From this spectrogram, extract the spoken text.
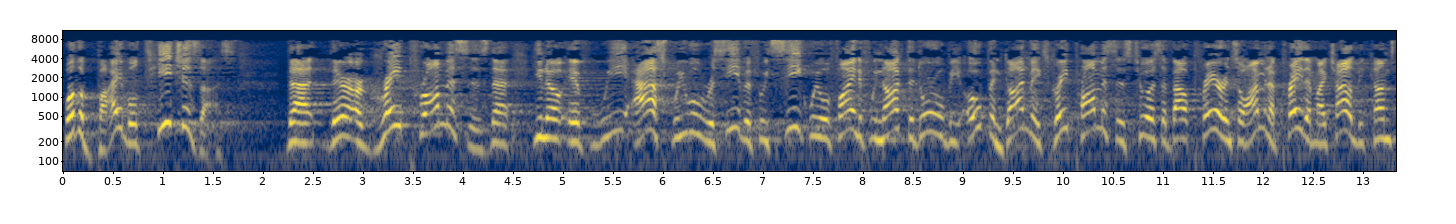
Well, the Bible teaches us that there are great promises that, you know, if we ask, we will receive. If we seek, we will find. If we knock, the door will be open. God makes great promises to us about prayer. And so I'm going to pray that my child becomes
